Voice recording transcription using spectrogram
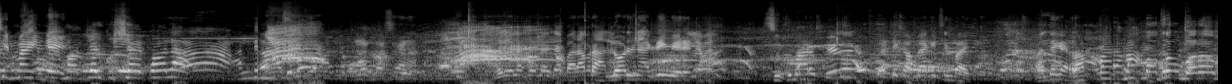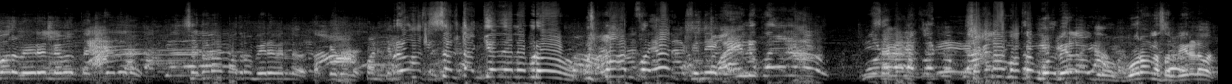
సినిమా అయితే ఖుషి అయిపోవాలా. వేరే లెవెల్ అయితే. బరాబర్ అల్లు అర్జున్ యాక్టింగ్ వేరే లెవెల్. సుకుమార్ గట్టి కంబ్యాక్ ఇచ్చింది బాయ్. అంతేగా రప్ప మాత్రం బరాబర్ వేరే లెవెల్ తగ్గేదే సెకండ్ హాఫ్ మాత్రం వేరే వేరే తగ్గేదే బ్రో అస్సలు తగ్గేదేలే బ్రో. ఫైర్. ఫైర్ సెకండ్ మాత్రం వేరే లెవెల్ బ్రో. బోరాన్ అసలు వేరే లెవెల్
